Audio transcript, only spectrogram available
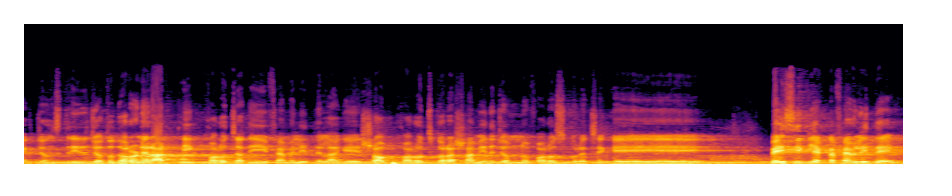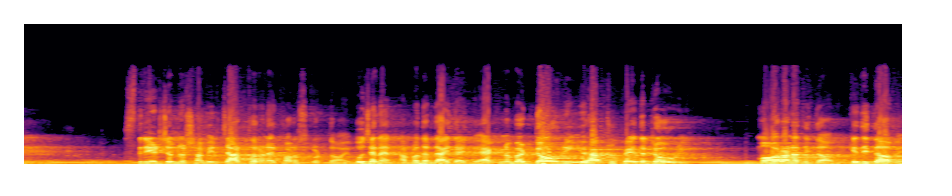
একজন স্ত্রীর যত ধরনের আর্থিক খরচাদি ফ্যামিলিতে লাগে, সব খরচ করা স্বামীর জন্য খরচ করেছে কে? বেসিকলি একটা ফ্যামিলিতে স্ত্রীর জন্য স্বামীর চার ধরনের খরচ করতে হয় বুঝে নেন আপনাদের দায় দায়িত্ব এক নম্বর dowry you have to pay the dowry মহারানা দিতে হবে কে দিতে হবে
